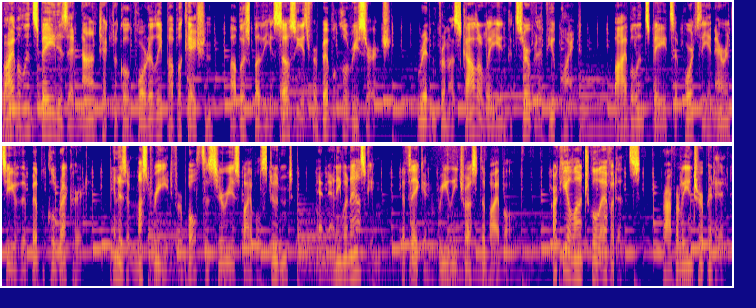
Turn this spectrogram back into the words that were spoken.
Bible and Spade is a non technical quarterly publication published by the Associates for Biblical Research. Written from a scholarly and conservative viewpoint, Bible and Spade supports the inerrancy of the biblical record and is a must read for both the serious Bible student and anyone asking if they can really trust the Bible. Archaeological evidence, properly interpreted,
